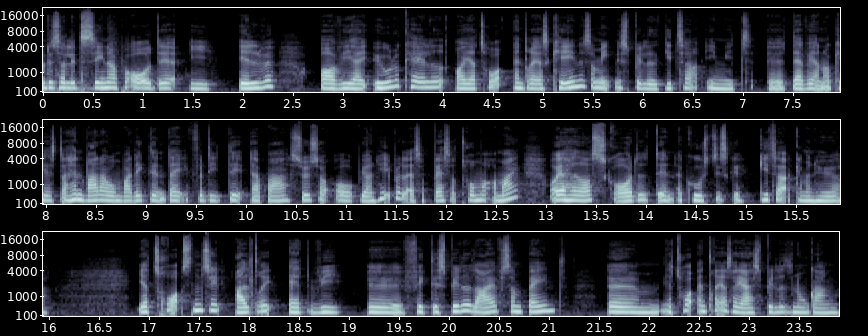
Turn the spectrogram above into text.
Er det så lidt senere på året der i 11, og vi er i øvelokalet, og jeg tror, Andreas Kane, som egentlig spillede guitar i mit øh, daværende orkester, han var der åbenbart ikke den dag, fordi det er bare Søsser og Bjørn Hebel, altså bass og trommer og mig, og jeg havde også skrottet den akustiske guitar, kan man høre. Jeg tror sådan set aldrig, at vi øh, fik det spillet live som band. Øh, jeg tror, Andreas og jeg spillede det nogle gange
